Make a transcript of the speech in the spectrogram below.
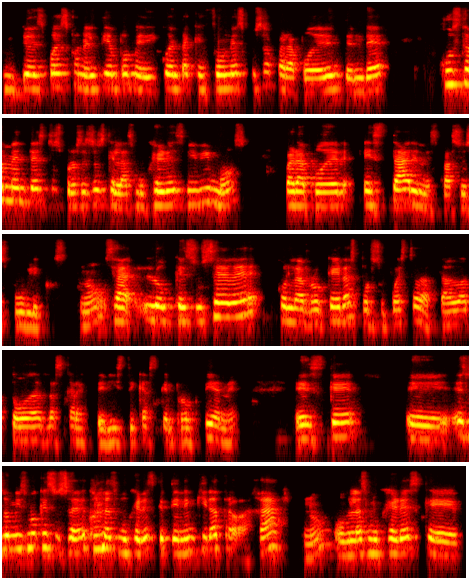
después con el tiempo me di cuenta que fue una excusa para poder entender justamente estos procesos que las mujeres vivimos para poder estar en espacios públicos, ¿no? O sea, lo que sucede con las rockeras, por supuesto adaptado a todas las características que el rock tiene, es que eh, es lo mismo que sucede con las mujeres que tienen que ir a trabajar, ¿no? O las mujeres que,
